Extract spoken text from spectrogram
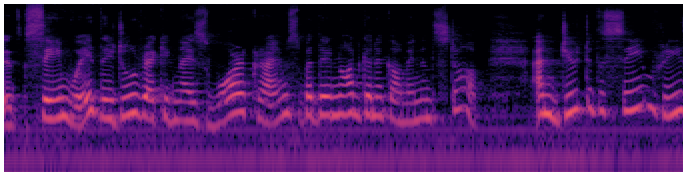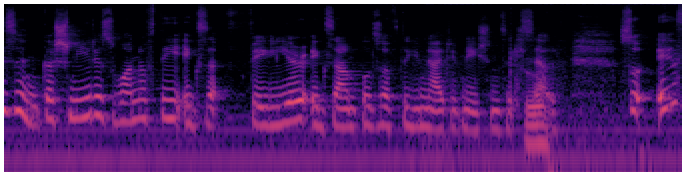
uh, same way, they do recognize war crimes, but they're not going to come in and stop. And due to the same reason, Kashmir is one of the exa- failure examples of the United Nations itself. So if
